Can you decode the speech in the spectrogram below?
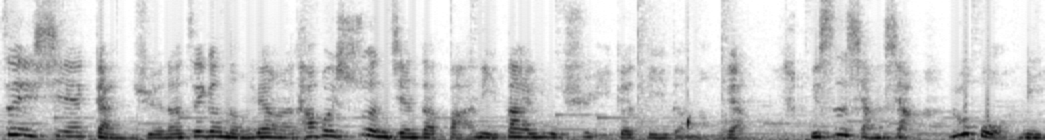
这些感觉呢，这个能量呢，它会瞬间的把你带入去一个低的能量。你试想想，如果你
